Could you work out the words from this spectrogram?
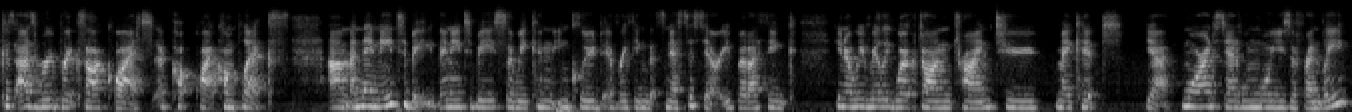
because as rubrics are quite uh, co- quite complex um, and they need to be. They need to be so we can include everything that's necessary. But i think you know we really worked on trying to make it yeah more understandable more user friendly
